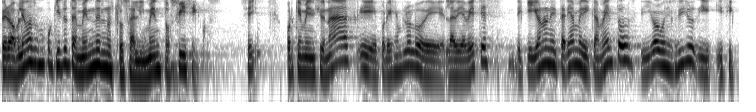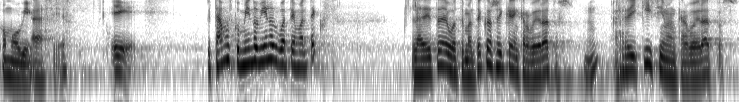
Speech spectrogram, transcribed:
Pero hablemos un poquito también de nuestros alimentos físicos. Sí, porque mencionabas, eh, por ejemplo, lo de la diabetes, de que yo no necesitaría medicamentos, y hago ejercicios y, y sí como bien. Así es. Eh, ¿Estamos comiendo bien los guatemaltecos? La dieta de guatemalteco es rica en carbohidratos, ¿Mm? riquísima en carbohidratos.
